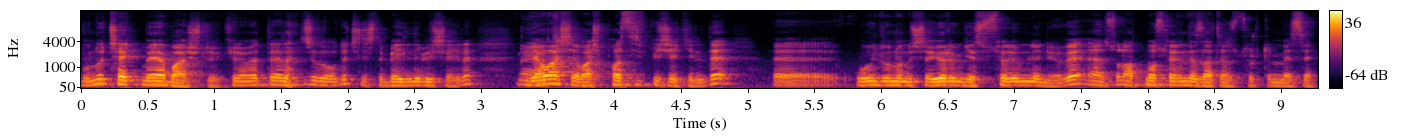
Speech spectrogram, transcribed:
bunu çekmeye başlıyor. Kilometrelerce de olduğu için işte belli bir şeyle Evet. yavaş yavaş pasif bir şekilde e, uydunun işte yörüngesi sönümleniyor ve en son atmosferin de zaten sürtünmesi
